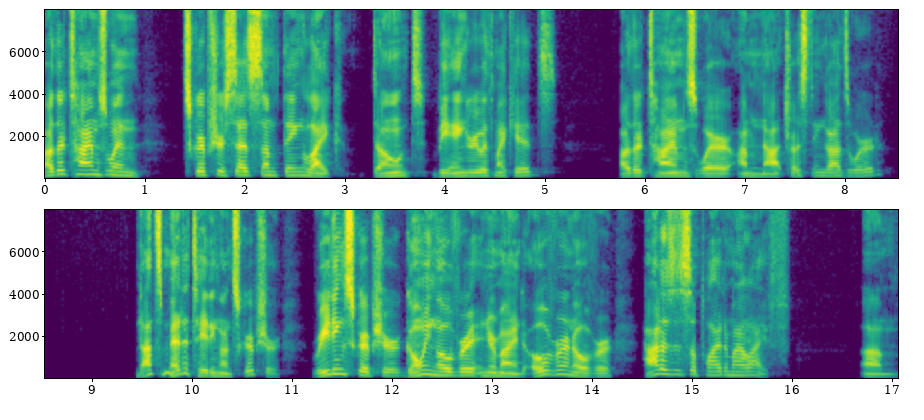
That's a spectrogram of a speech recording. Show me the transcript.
Are there times when scripture says something like, don't be angry with my kids? Are there times where I'm not trusting God's word? That's meditating on scripture, reading scripture, going over it in your mind over and over. How does this apply to my life? Um,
